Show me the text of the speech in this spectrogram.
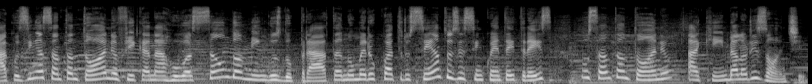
A Cozinha Santo Antônio fica na rua São Domingos do Prata, número 453, no Santo Antônio, aqui em Belo Horizonte.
